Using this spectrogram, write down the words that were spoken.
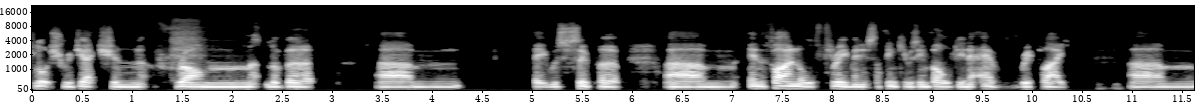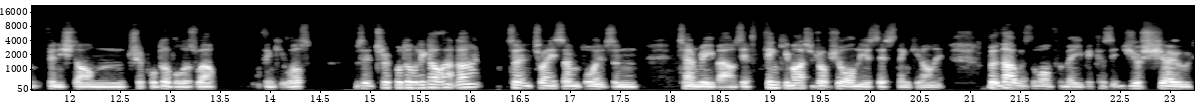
clutch rejection from LeVert. Um, it was superb. Um, in the final three minutes, I think he was involved in every play. Um, finished on triple double as well. I think it was. Was it triple double he got that night? Certainly 27 points and 10 rebounds. I think he might have dropped short on the assist thinking on it. But that was the one for me because it just showed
